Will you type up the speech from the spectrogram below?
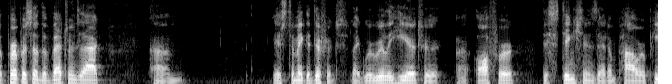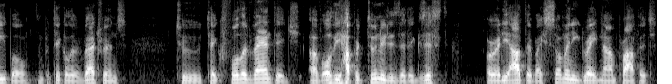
the purpose of the Veterans Act um, is to make a difference. Like we're really here to uh, offer distinctions that empower people, in particular veterans, to take full advantage of all the opportunities that exist already out there by so many great nonprofits,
